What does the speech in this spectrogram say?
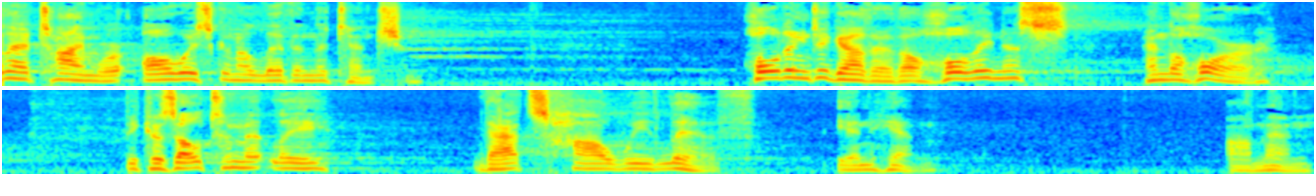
that time, we're always going to live in the tension, holding together the holiness and the horror, because ultimately, that's how we live in Him. Amen.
